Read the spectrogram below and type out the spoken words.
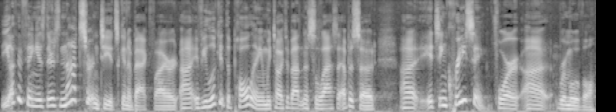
The other thing is there's not certainty it's going to backfire. Uh, if you look at the polling, and we talked about in this last episode, uh, it's increasing for uh, removal,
